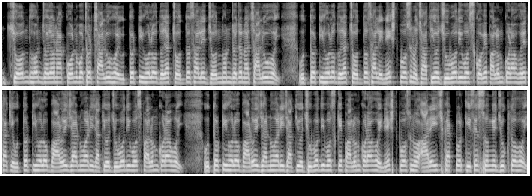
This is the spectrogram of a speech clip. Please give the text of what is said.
জনধন যোজনা কোন বছর চালু হয়? উত্তরটি হলো দু হাজার চোদ্দ সালে জনধন যোজনা চালু হয়। উত্তরটি হলো দু হাজার চোদ্দ সালে। নেক্সট প্রশ্ন, জাতীয় যুব দিবস কবে পালন করা হয়ে থাকে? উত্তরটি হলো বারোই জানুয়ারি, জাতীয় যুব দিবস পালন করা হয়। উত্তরটি হলো বারোই জানুয়ারি, জাতীয় যুব দিবসকে পালন করা হয়। নেক্সট প্রশ্ন আরএইচ ফ্যাক্টর কিসের সঙ্গে যুক্ত হয়?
